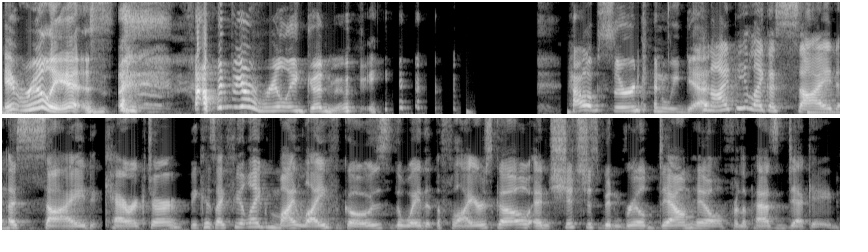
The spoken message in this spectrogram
It really is. that would be a really good movie. How absurd can we get? Can I be like a side a side character because I feel like my life goes the way that the Flyers go, and shit's just been real downhill for the past decade.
